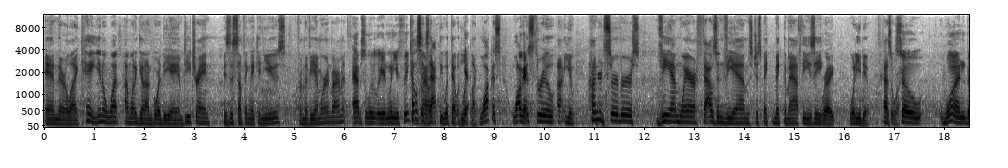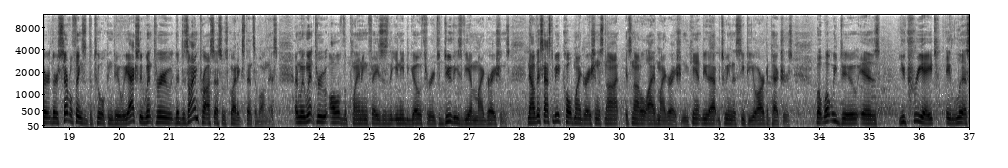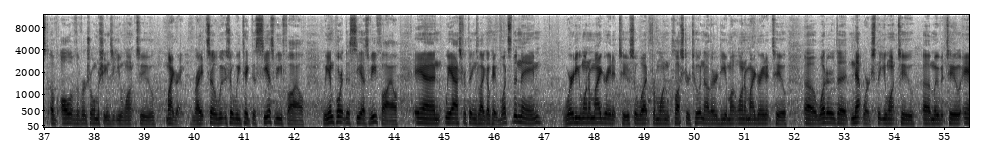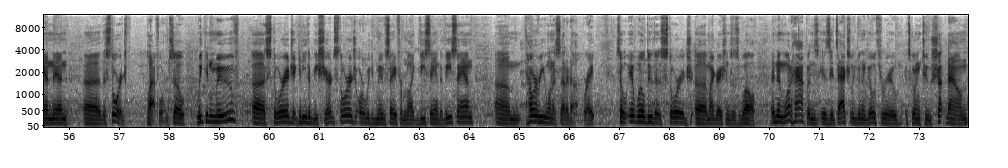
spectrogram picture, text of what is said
and they're like, hey, you know what, I want to get on board the AMD train. Is this something they can use from the VMware environment? Absolutely, and when you think Tell about, us exactly what that would look yeah. like. Walk us, walk okay. us through, uh, you know, 100 servers, VMware, 1,000 VMs, just make, make the math easy. Right. What do you do? How does it work? So one, there, there's several things that the tool can do. We actually went through, the design process was quite extensive on this, and we went through all of the planning phases that you need to go through to do these VM migrations. Now this has to be a cold migration, it's not, it's not a live migration. You can't do that between the CPU architectures. But what we do is, you create a list of all of the virtual machines that you want to migrate, right? So we, so we take this CSV file, we import this CSV file, and we ask for things like, okay, what's the name where do you want to migrate it to? So what, from one cluster to another, do you want to migrate it to? Uh, what are the networks that you want to uh, move it to? And then uh, the storage platform. So we can move uh, storage, it could either be shared storage or we could move, say, from like vSAN to vSAN, um, however you want to set it up, right? So it will do those storage uh, migrations as well. And then what happens is it's actually going to go through, it's going to shut down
